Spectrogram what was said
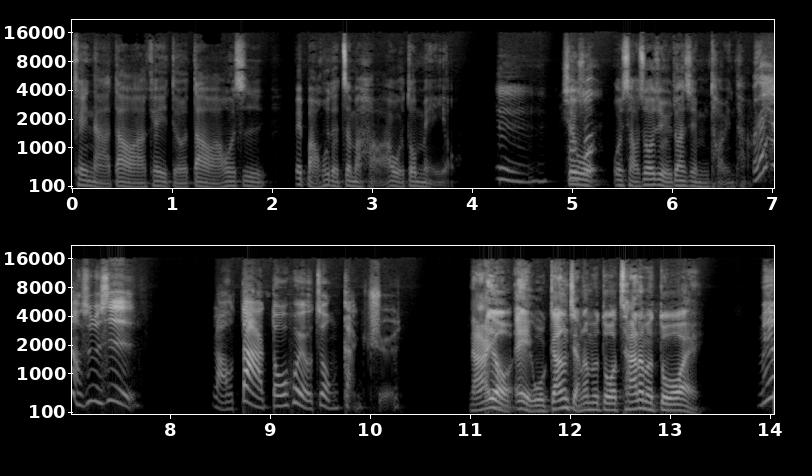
可以拿到啊，可以得到啊，或是被保护的这么好啊，我都没有，嗯，所以我我小时候就有一段时间很讨厌她。我在想是不是老大都会有这种感觉？哪有？哎、我刚刚讲那么多，差那么多、哎，没有，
